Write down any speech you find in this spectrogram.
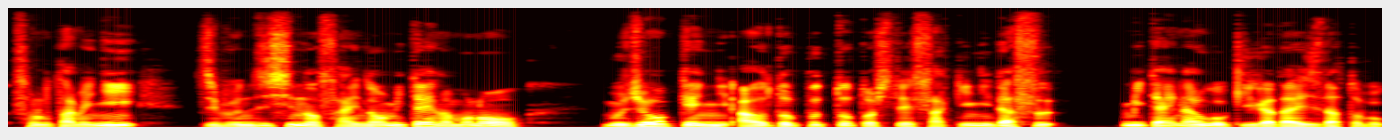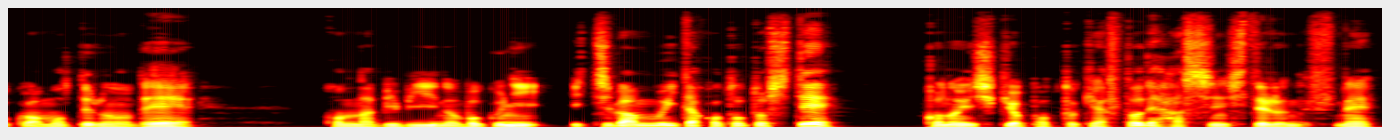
そのために自分自身の才能みたいなものを無条件にアウトプットとして先に出すみたいな動きが大事だと僕は思ってるので、こんなビビーの僕に一番向いたこととして、この意識をポッドキャストで発信してるんですね。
